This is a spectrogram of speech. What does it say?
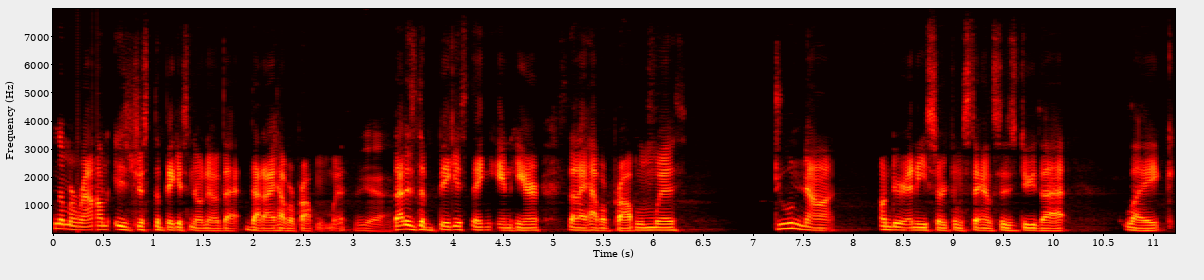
them around is just the biggest no-no that that I have a problem with. yeah. That is the biggest thing in here that I have a problem with. Do not, under any circumstances, do that. Like,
